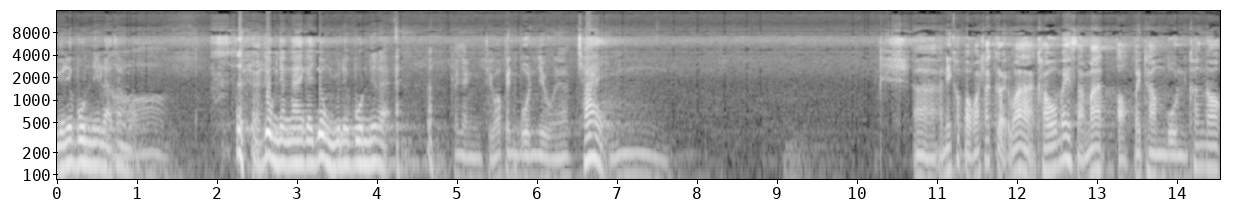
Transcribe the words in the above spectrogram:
อยู่ในบุญนี่แหละทั้งหมดอ๋อยุ่งยังไงก็ยุ่งอยู่ในบุญนี่แหละ ก็ยังถือว่าเป็นบุญอยู่นะครับใช่อืมอ่าอันนี้เขาบอกว่าถ้าเกิดว่าเขาไม่สามารถออกไปทำบุญข้างนอก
